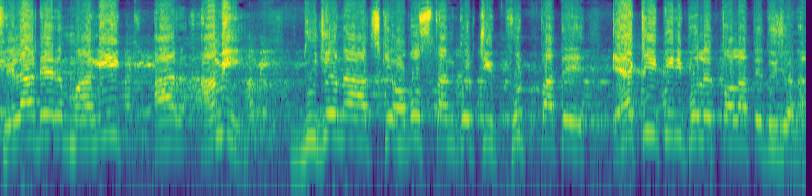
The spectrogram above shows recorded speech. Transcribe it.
ফ্ল্যাটের মালিক আর আমি দুজনা আজকে অবস্থান করছি ফুটপাতে একই ত্রিপলের তলাতে দুজনা।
